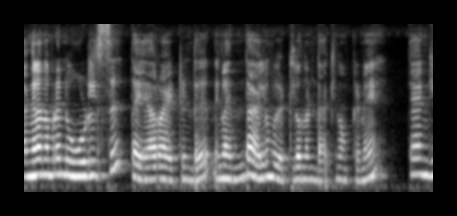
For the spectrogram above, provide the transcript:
അങ്ങനെ നമ്മുടെ നൂഡിൽസ് തയ്യാറായിട്ടുണ്ട്. നിങ്ങൾ എന്തായാലും വീട്ടിലൊന്ന് ഉണ്ടാക്കി നോക്കണേ. താങ്ക്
